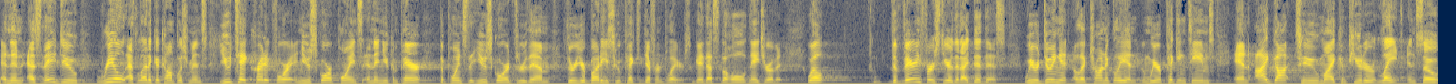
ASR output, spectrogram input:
and then as they do real athletic accomplishments, you take credit for it and you score points, and then you compare the points that you scored through them through your buddies who picked different players. Okay? That's the whole nature of it. Well, the very first year that I did this, we were doing it electronically and, and, we were picking teams and i got to my computer late and so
